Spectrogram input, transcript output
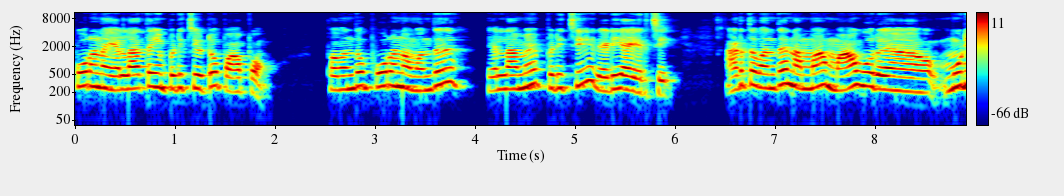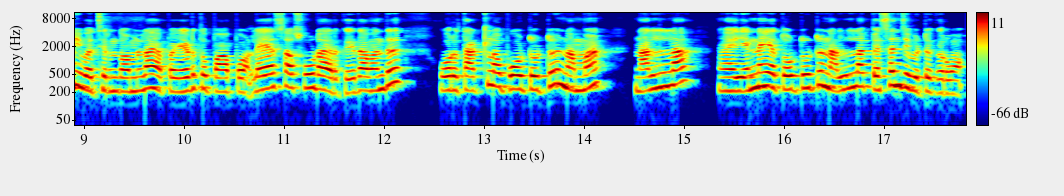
பூரணம் எல்லாத்தையும் பிடிச்சிட்டு பார்ப்போம். இப்போ வந்து பூரணம் வந்து எல்லாமே பிடிச்சி ரெடி ஆயிடுச்சு அடுத்து வந்து நம்ம மாவு ஒரு- மூடி வச்சுருந்தோம்ல இப்போ எடுத்து பார்ப்போம். லேசாக சூடாக இருக்குது இதை வந்து ஒரு தட்டில் போட்டுட்டு நம்ம நல்லா எண்ணெயை தொட்டுட்டு நல்லா பிசைஞ்சு விட்டுக்கிருவோம்.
